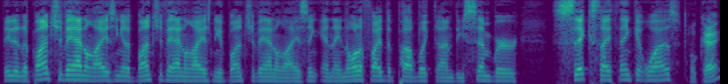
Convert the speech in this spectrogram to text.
They did a bunch of analyzing, and a bunch of analyzing, a bunch of analyzing, and they notified the public on December sixth, I think it was. Okay.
